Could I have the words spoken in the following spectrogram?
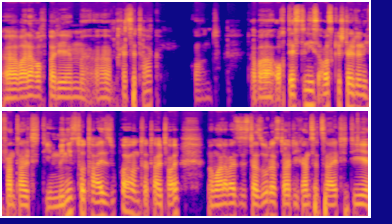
äh, war da auch bei dem äh, Pressetag und da war auch Destinies ausgestellt und ich fand halt die Minis total super und total toll. Normalerweise ist da so, dass da die ganze Zeit die,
